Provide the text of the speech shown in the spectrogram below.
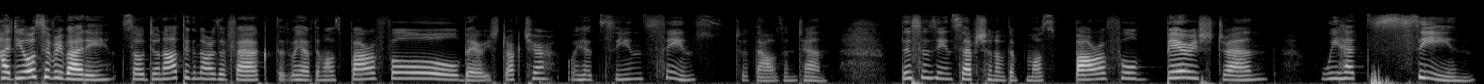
Adios everybody! So do not ignore the fact that we have the most powerful bearish structure we had seen since 2010. This is the inception of the most powerful bearish trend we had seen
